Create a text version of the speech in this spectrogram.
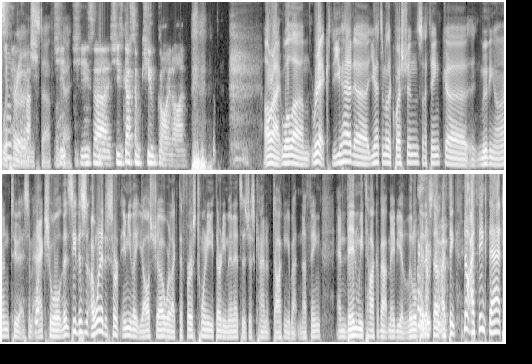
Allison with her and Bridge. stuff. She, she's uh, she's got some cute going on. All right. Well, um, Rick, you had uh, you had some other questions. I think uh, moving on to some actual. th- See, this is I wanted to sort of emulate y'all's show where like the first 20, 30 minutes is just kind of talking about nothing, and then we talk about maybe a little bit of stuff. I think no, I think that,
